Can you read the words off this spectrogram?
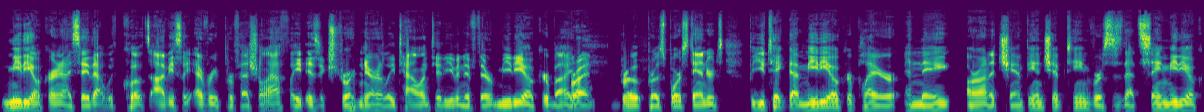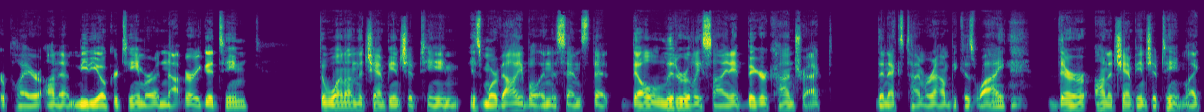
Mediocre. And I say that with quotes. Obviously, every professional athlete is extraordinarily talented, even if they're mediocre by right. pro, pro sports standards. But you take that mediocre player and they are on a championship team versus that same mediocre player on a mediocre team or a not very good team the one on the championship team is more valuable in the sense that they'll literally sign a bigger contract the next time around because why they're on a championship team. Like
